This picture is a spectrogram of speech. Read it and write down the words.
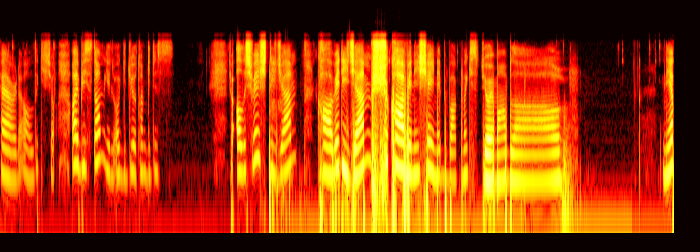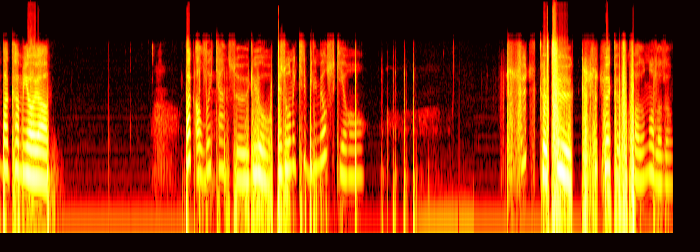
Herhalde aldık inşallah. Ay daha mı geliyor? Ay gidiyor. Tam gidin siz. Alışveriş diyeceğim. Kahve diyeceğim. Şu kahvenin şeyine bir bakmak istiyorum abla. Niye bakamıyorum? Bak alırken söylüyor. Biz onunkini bilmiyoruz ki ya. Süt, köpük. Süt ve köpük falan alalım.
